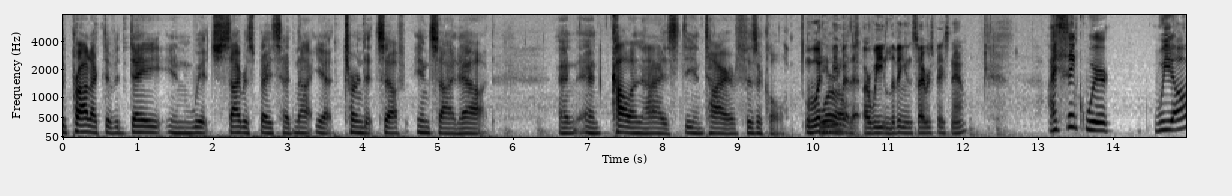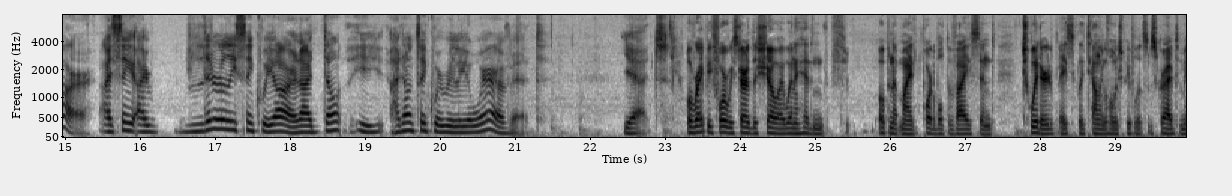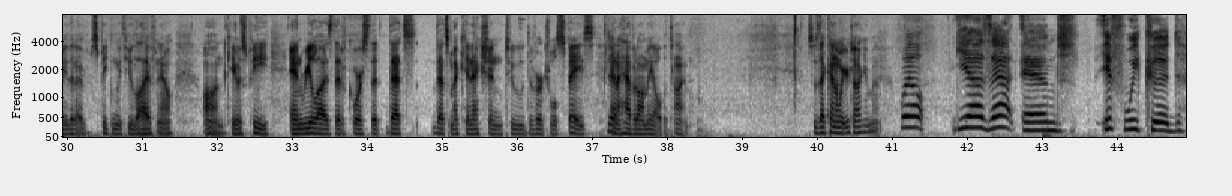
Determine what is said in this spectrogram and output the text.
the product of a day in which cyberspace had not yet turned itself inside out and and colonized the entire physical Well, what do you mean by that? Are we living in cyberspace now? I think we're we are. I think I literally think we are, and I don't I don't think we're really aware of it yet. Well, right before we started the show, I went ahead and th- opened up my portable device and Twittered, basically telling a whole bunch of people that subscribe to me that I'm speaking with you live now on KUSP, and realized that, of course, that that's that's my connection to the virtual space, Yeah. and I have it on me all the time. So is that kind of what you're talking about? Well, yeah, that and if we could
